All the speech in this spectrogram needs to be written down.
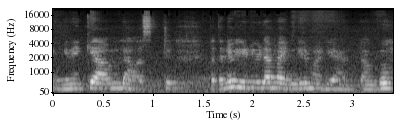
എങ്ങനെയൊക്കെ ആവും ലാസ്റ്റ് അപ്പം തന്നെ വീഡിയോ ഇടാൻ ഭയങ്കര മടിയാണ് കേട്ടോ അപ്പം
